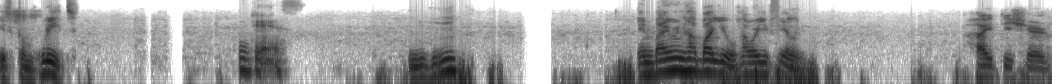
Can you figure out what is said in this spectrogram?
it's complete. Yes. hmm And Byron, how about you? How are you feeling? Hi, teacher.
